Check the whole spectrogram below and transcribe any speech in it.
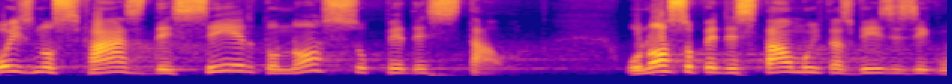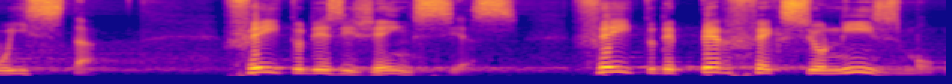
pois nos faz descer do nosso pedestal. O nosso pedestal muitas vezes egoísta, feito de exigências, feito de perfeccionismo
